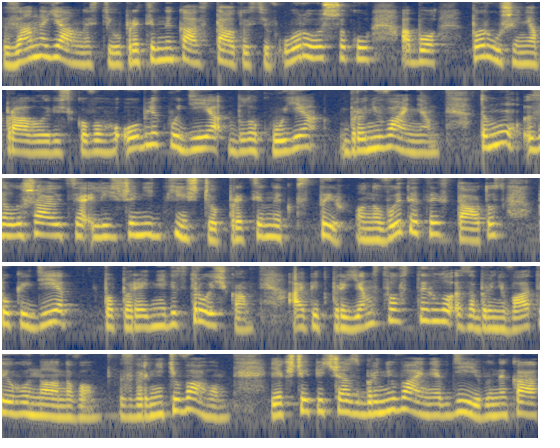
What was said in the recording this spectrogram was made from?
за наявності у працівника статусів у розшуку або порушення правил військового обліку дія блокує бронювання. Тому залишаються лічені дні, щоб працівник встиг оновити цей статус, поки діє попередня відстрочка, а підприємство встигло забронювати його наново. Зверніть увагу, якщо під час бронювання в дії виникає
